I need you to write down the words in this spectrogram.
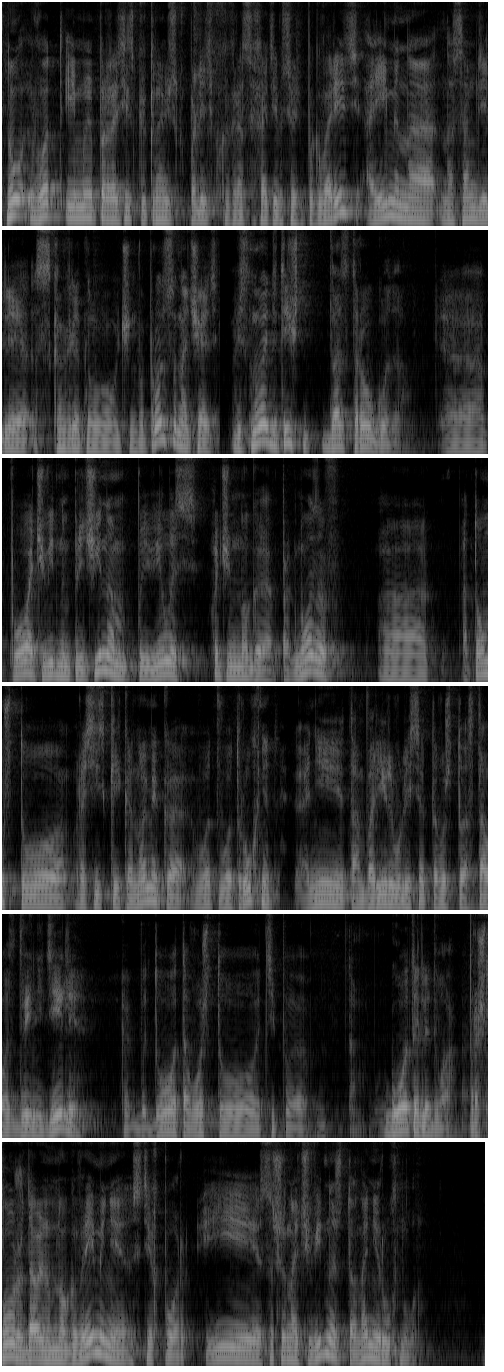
Ну, вот и мы про российскую экономическую политику как раз и хотим сегодня поговорить, а именно, на самом деле, с конкретного очень вопроса начать. Весной 2022 года по очевидным причинам появилось очень много прогнозов э, о том, что российская экономика вот-вот рухнет. Они там варьировались от того, что осталось две недели, как бы до того, что типа там, год или два. Прошло уже довольно много времени с тех пор, и совершенно очевидно, что она не рухнула.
